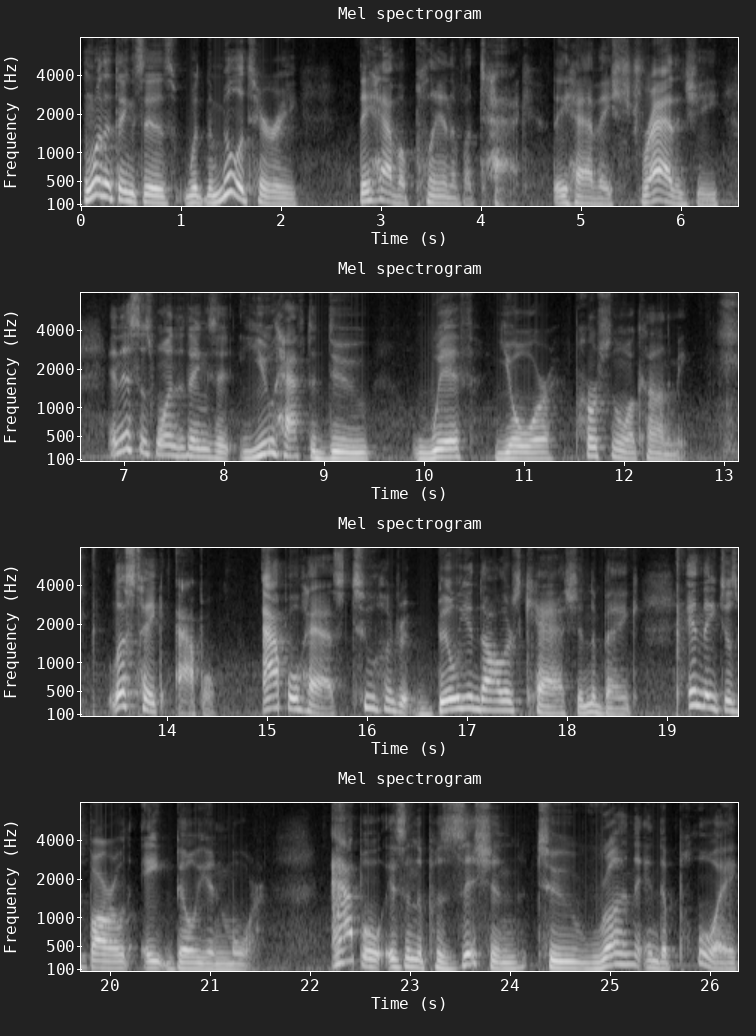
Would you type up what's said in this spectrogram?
One of the things is with the military, they have a plan of attack, they have a strategy. And this is one of the things that you have to do with your personal economy. Let's take Apple. Apple has $200 billion cash in the bank and they just borrowed 8 billion more. Apple is in the position to run and deploy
